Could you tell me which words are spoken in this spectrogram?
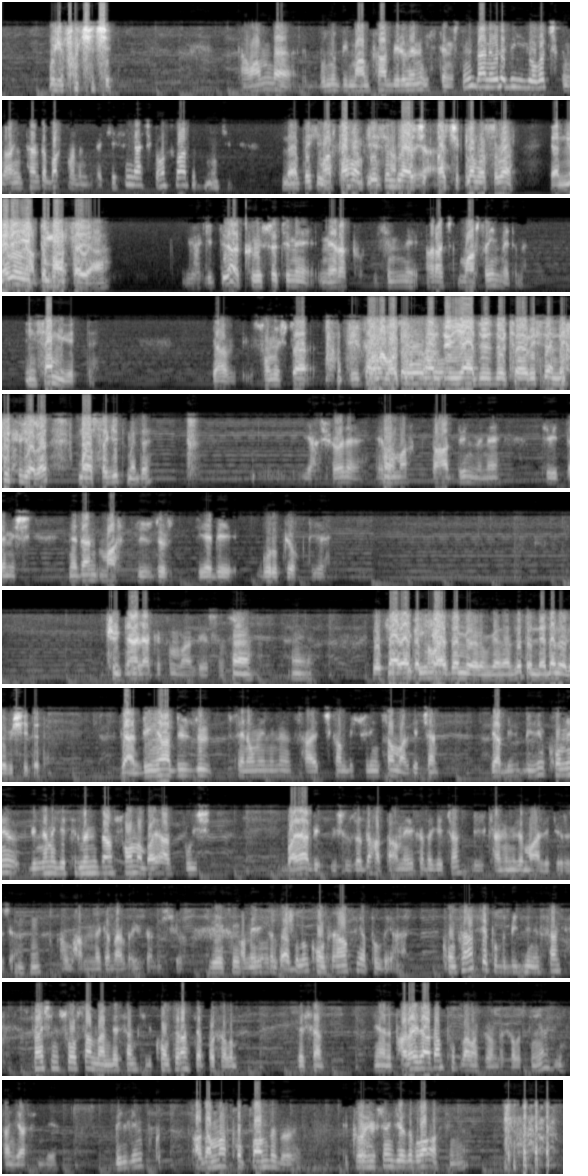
Uyumak için. Tamam da bunu bir mantığa bürümemi istemiştiniz. Ben öyle bir yola çıktım. Daha internete bakmadım bile. Kesin bir açıklaması vardır bunun ki. Ne peki? Mars'a tamam kesin bir açı- ya. açıklaması var. Ya nereye Ya gitti Mars'a ya? Ya gittiler Curiosity mi Merak isimli araç Mars'a inmedi mi? İnsan mı gitti? Ya sonuçta İnsan Ona o- dünya düzdür teorisyenlerine göre Mars'a gitmedi. Ya şöyle. Elon Musk daha dün mü ne tweetlemiş neden Mars düzdür diye bir grup yok diye. Çünkü Ne alakası mı var diyorsunuz? Ha. aynen. Yok ne alakası dünya- var demiyorum genelde de neden öyle bir şey dedi. Yani dünya düzdür fenomenine sahip çıkan bir sürü insan var geçen. Ya biz bizim konuyu gündeme getirmemizden sonra bayağı bu iş bayağı bir iş uzadı. Hatta Amerika'da geçen biz kendimize mal ediyoruz ya. Hı hı. Allah'ım ne kadar da güzel bir şey o. Yok, yok, Amerika'da doğrudur. bunun konferansı yapıldı ya. Konferans yapıldı bildiğiniz. Sen sen şimdi sorsam ben desem ki bir konferans yap bakalım desem. Yani parayla adam toplamak zorunda kalırsın ya insan gelsin diye. Bildiğin adamlar toplandı böyle. Bir projeksiyon cihazı bulamazsın ya.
